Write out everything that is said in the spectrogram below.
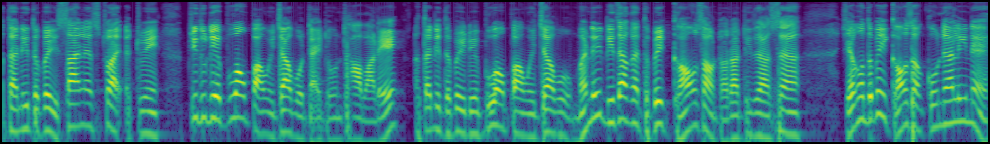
အတန်ဒီတပိတ် Silent Strike အတွင်းပြည်သူတွေပူးပေါင်းပါဝင်ကြဖို့တိုက်တွန်းထားပါတယ်။အတန်ဒီတပိတ်တွင်ပူးပေါင်းပါဝင်ကြဖို့မန္တလေးဒေသခံတပိတ်ခေါင်းဆောင်ဒေါက်တာဒီသာဆန်းရန်ကုန်တပိတ်ခေါင်းဆောင်ကိုနန်းလေးနဲ့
